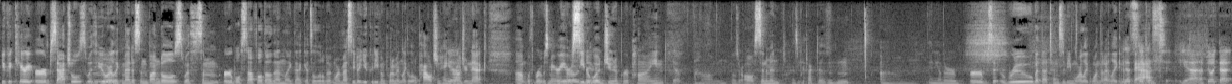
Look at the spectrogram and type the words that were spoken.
You could carry herb satchels with you, or Mm. like medicine bundles with some herbal stuff. Although then, like that gets a little bit more messy. But you could even put them in like a little pouch and hang it around your neck. Um, with rosemary or Rosemary. cedarwood, juniper, pine. Yep. Um, those are all cinnamon as Yeah. protective. Mm-hmm. Um, any other herbs? That, rue, but that tends to be more like one that I like in That's a like bath. yeah, and I feel like that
